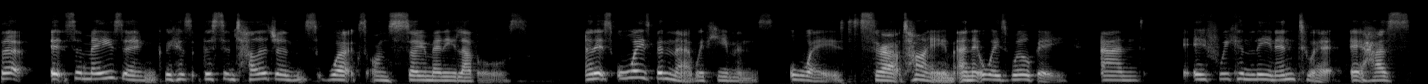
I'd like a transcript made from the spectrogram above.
but it's amazing because this intelligence works on so many levels and it's always been there with humans always throughout time and it always will be and if we can lean into it it has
